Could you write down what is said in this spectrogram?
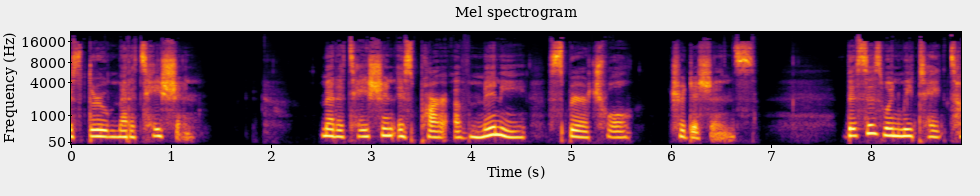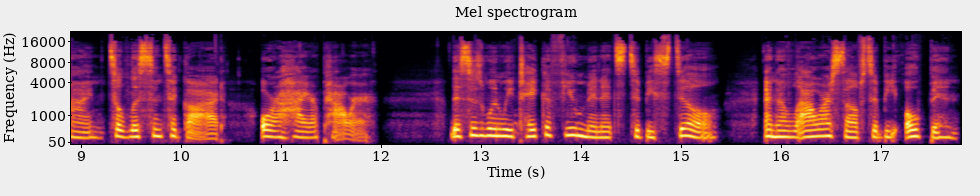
is through meditation. Meditation is part of many spiritual traditions. This is when we take time to listen to God or a higher power. This is when we take a few minutes to be still and allow ourselves to be open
